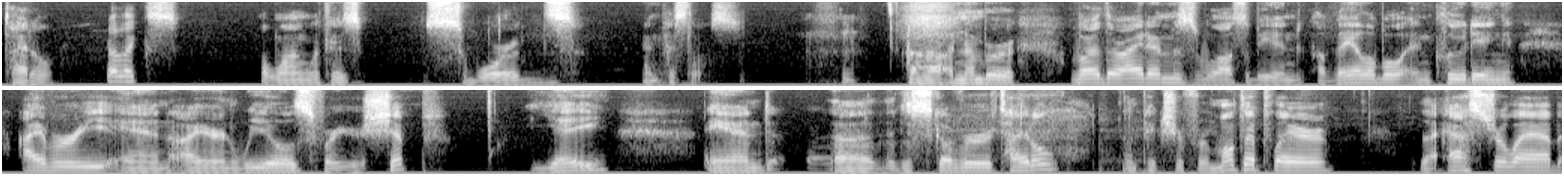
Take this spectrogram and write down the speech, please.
title, relics, along with his swords and pistols. Uh, a number of other items will also be in, available, including ivory and iron wheels for your ship. Yay. And uh, the Discover title and picture for multiplayer, the Astrolabe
